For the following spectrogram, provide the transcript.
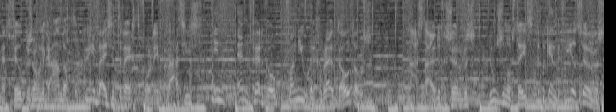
Met veel persoonlijke aandacht kun je bij ze terecht voor reparaties in en verkoop van nieuw en gebruikte auto's. Naast de huidige service doen ze nog steeds de bekende Fiat-service.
